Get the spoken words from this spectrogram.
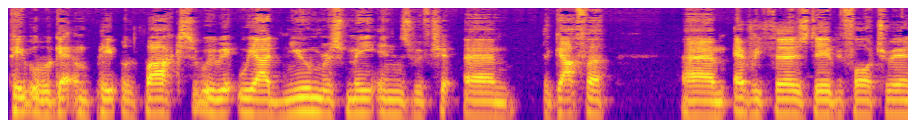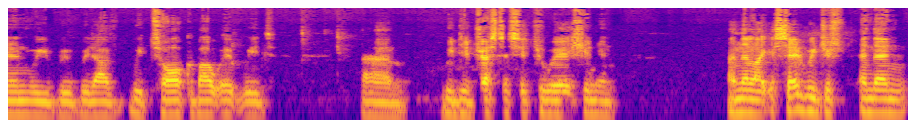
people were getting people's backs. We we had numerous meetings with um, the gaffer um, every Thursday before training. We, we would have we'd talk about it. We'd um, we'd address the situation and and then like I said, we just and then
